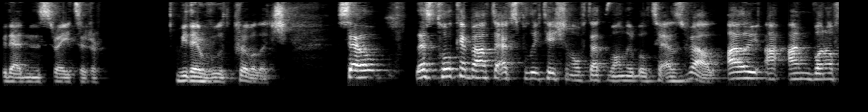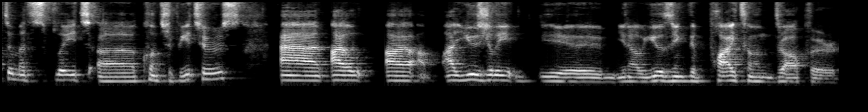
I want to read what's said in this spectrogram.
with administrator with a root privilege. So let's talk about the exploitation of that vulnerability as well. I, am one of the Metasploit uh, contributors, and I'll, I, I usually, uh, you know, using the Python dropper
